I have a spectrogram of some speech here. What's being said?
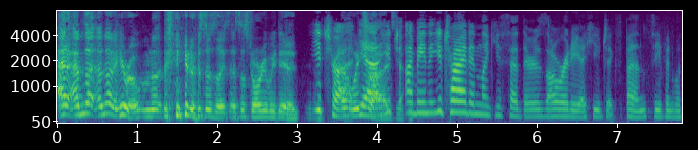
I, am not. I'm not a hero. I'm not. You know, it's, just, it's a story we did. You tried. We yeah. Tried. Tr- I mean, you tried, and like you said, there is already a huge expense, even with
